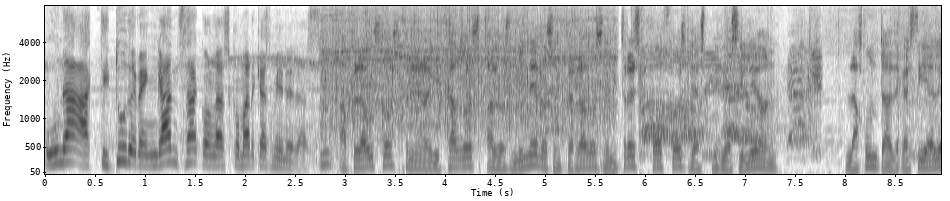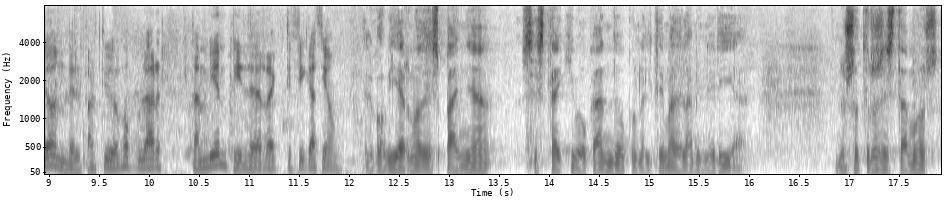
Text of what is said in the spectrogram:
una actitud de venganza con las comarcas mineras. Aplausos generalizados a los mineros encerrados en tres pozos de Asturias y León. La Junta de Castilla y León del Partido Popular también pide rectificación. El gobierno de España se está equivocando con el tema de la minería. Nosotros estamos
